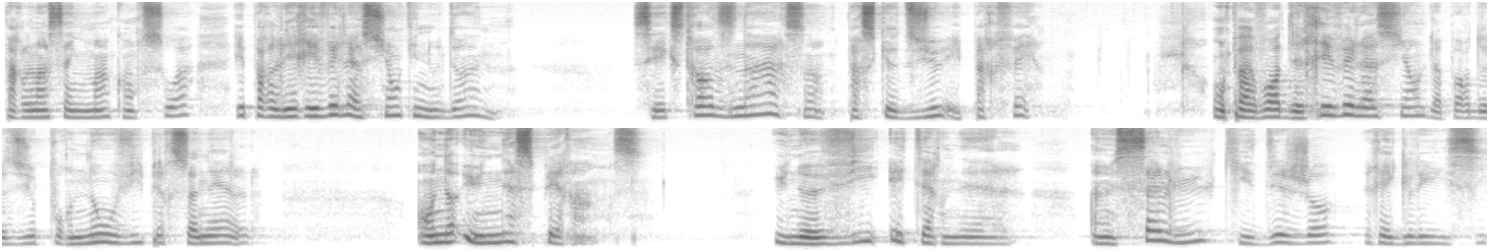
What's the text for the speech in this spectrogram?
par l'enseignement qu'on reçoit et par les révélations qu'il nous donne. C'est extraordinaire, ça, parce que Dieu est parfait. On peut avoir des révélations de la part de Dieu pour nos vies personnelles. On a une espérance, une vie éternelle, un salut qui est déjà réglé ici,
